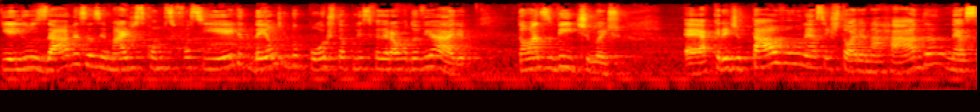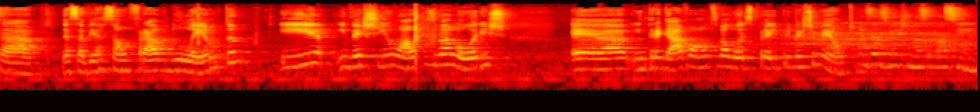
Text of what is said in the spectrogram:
e ele usava essas imagens como se fosse ele dentro do posto da Polícia Federal Rodoviária. Então as vítimas é, acreditavam nessa história narrada, nessa, nessa versão fraudulenta, e investiam altos valores, é, entregavam altos valores para ele para investimento. Mas as vítimas, assim,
